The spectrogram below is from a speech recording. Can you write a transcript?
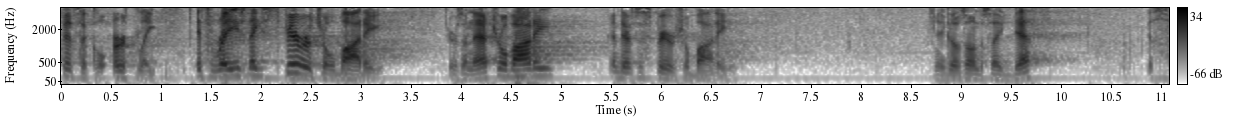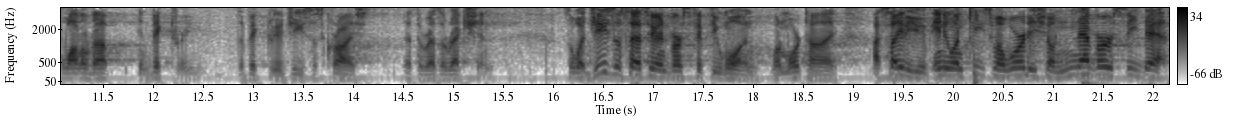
physical, earthly. It's raised a spiritual body. There's a natural body and there's a spiritual body. And he goes on to say, Death is swallowed up in victory, the victory of Jesus Christ at the resurrection. So, what Jesus says here in verse 51, one more time, I say to you, if anyone keeps my word, he shall never see death.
